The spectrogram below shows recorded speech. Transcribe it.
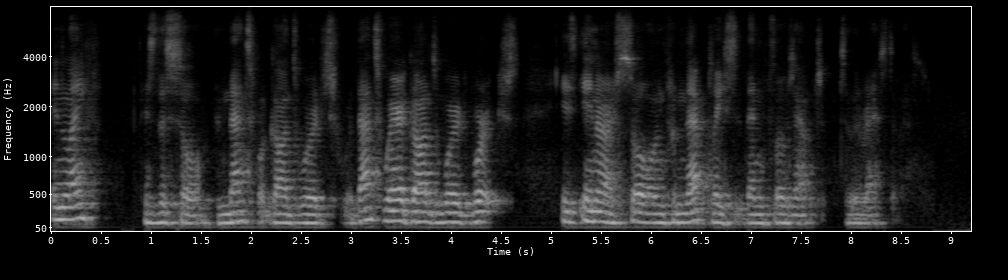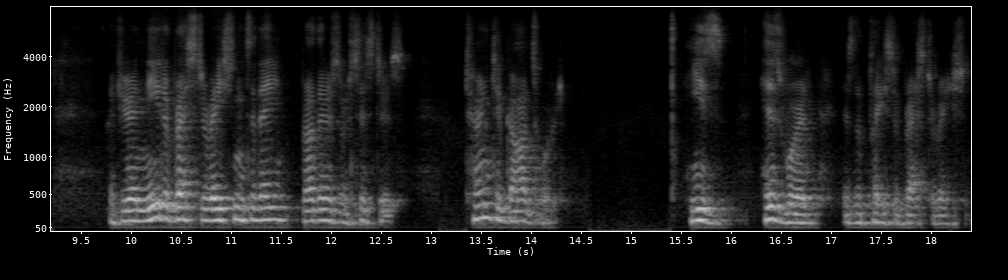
in life is the soul. And that's what God's word is for. That's where God's word works, is in our soul. And from that place, it then flows out to the rest of us. If you're in need of restoration today, brothers or sisters, turn to God's word. He's, his word is the place of restoration.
